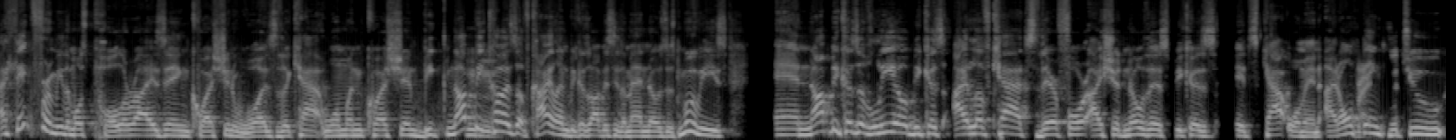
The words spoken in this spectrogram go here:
I think for me, the most polarizing question was the Catwoman question. Be- not Mhm. because of Kyland, because obviously the man knows his movies, and not because of Leo, because I love cats. Therefore, I should know this because it's Catwoman. I don't Right. think the two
